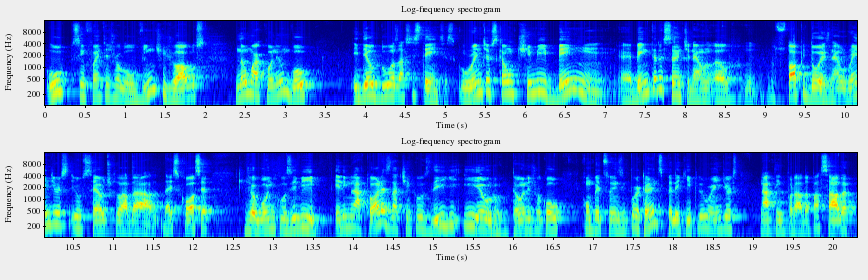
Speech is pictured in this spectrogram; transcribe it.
o Cifuentes jogou 20 jogos, não marcou nenhum gol e deu duas assistências. O Rangers que é um time bem, é, bem interessante, né? É os top 2, né? O Rangers e o Celtic lá da, da Escócia jogou inclusive eliminatórias da Champions League e Euro. Então ele jogou competições importantes pela equipe do Rangers na temporada passada.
